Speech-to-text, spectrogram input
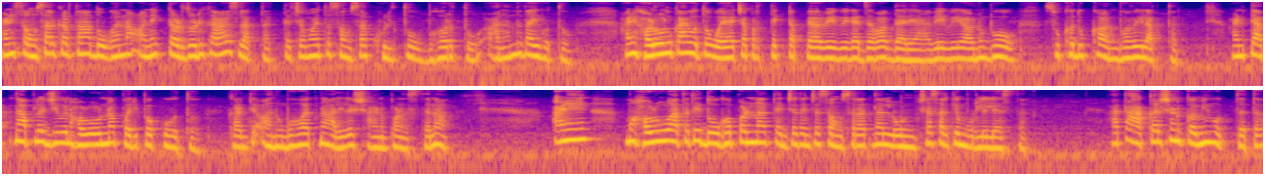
आणि संसार करताना दोघांना अनेक तडजोडी कराव्याच लागतात. त्याच्यामुळे तो संसार खुलतो भरतो आनंददायी होतो. आणि हळूहळू काय होतं वयाच्या प्रत्येक टप्प्यावर वेगवेगळ्या जबाबदाऱ्या वेगवेगळे अनुभव सुखदुःख अनुभवी लागतात. आणि त्यातनं आपलं जीवन हळूहळू ना परिपक्व होतं. कारण ते अनुभवातनं आलेलं शहाणपण असतं ना. आणि मग हळूहळू आता ते दोघं पण ना त्यांच्या त्यांच्या संसारात ना लोणच्यासारखे मुरलेले असतात. आता आकर्षण कमी होत जातं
